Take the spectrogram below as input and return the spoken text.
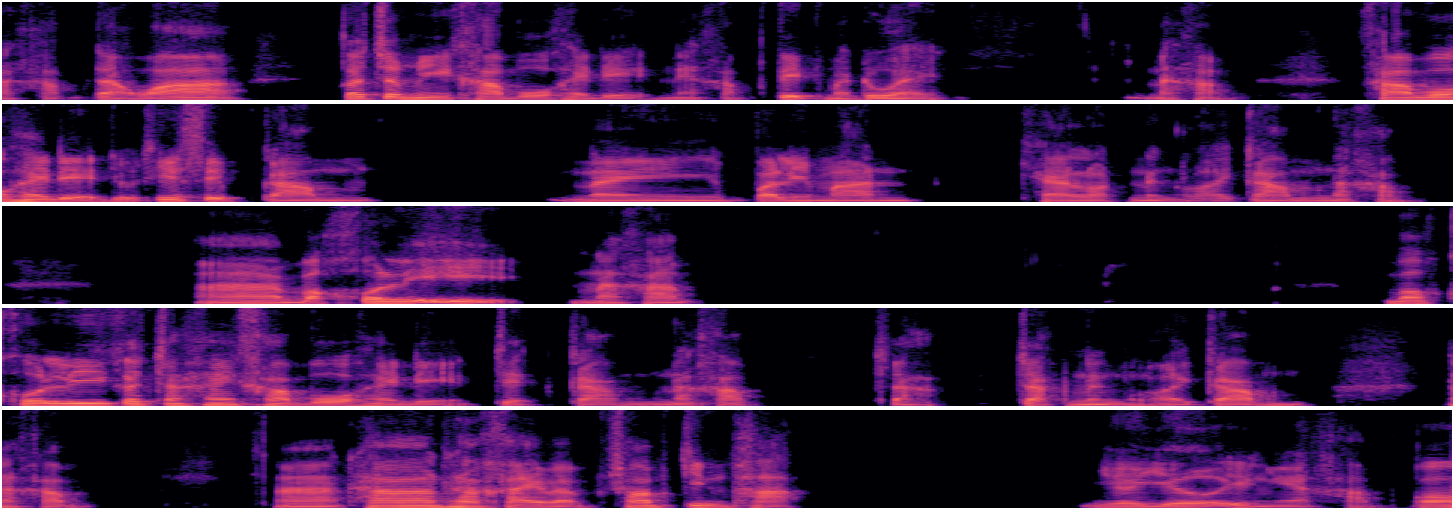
นะครับ แต่ว่า ก็จะมีคาร์โบไฮเดรตเนี่ยครับติดมาด้วยนะครับคาร์โบไฮเดรตอยู่ที่สิบกรัม ในปริมาณแครอทหนึ่งร้อยกรัมนะครับอ่าบรอกโคลีนะครับบรอกโคลีก็จะให้คาร์โบไฮเดรตเจ็ดกรัมนะครับ จากจากหนึ่งร้อยกรัมนะครับอ่าถ้าถ้าใครแบบชอบกินผัก เยอะๆอย่างเงี้ยครับ ก็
